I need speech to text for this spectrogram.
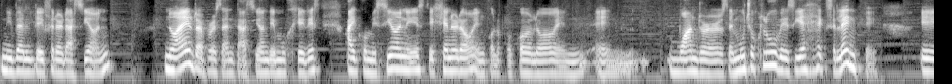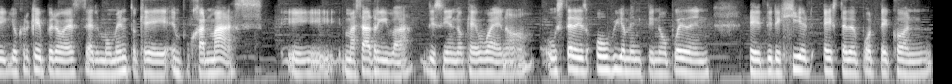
nivel de federación. No hay representación de mujeres. Hay comisiones de género en Colo Colo, en, Wanderers, en muchos clubes y es excelente. Eh, yo creo que, pero es el momento que empujar más más arriba diciendo que, bueno, ustedes obviamente no pueden eh, dirigir este deporte con,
